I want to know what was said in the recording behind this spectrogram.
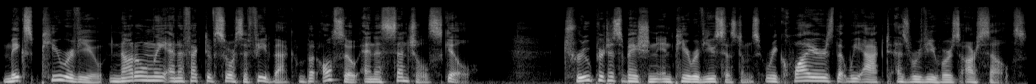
makes peer review not only an effective source of feedback, but also an essential skill. True participation in peer review systems requires that we act as reviewers ourselves.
